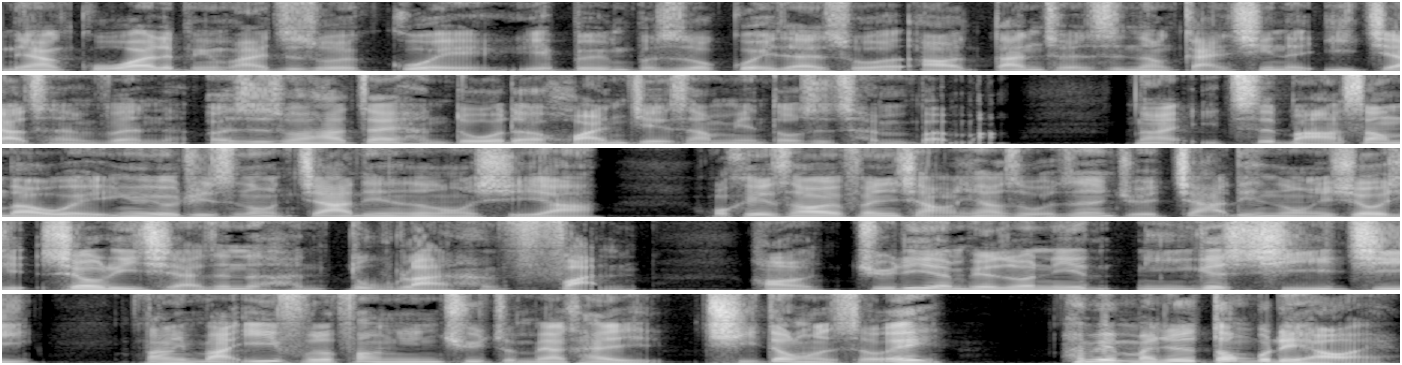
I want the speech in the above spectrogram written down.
人家国外的品牌之所以贵，也并不是说贵在说啊，单纯是那种感性的溢价成分的，而是说它在很多的环节上面都是成本嘛。那一次把它上到位，因为尤其是那种家电的这种东西啊，我可以稍微分享一下，是我真的觉得家电这东西修起修理起来真的很赌烂，很烦。好，举例人，比如说你你一个洗衣机，当你把衣服都放进去，准备要开始启动的时候，哎，它面板就是动不了，哎。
